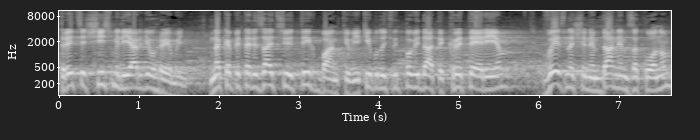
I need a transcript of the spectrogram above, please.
36 мільярдів гривень на капіталізацію тих банків, які будуть відповідати критеріям, визначеним даним законом,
